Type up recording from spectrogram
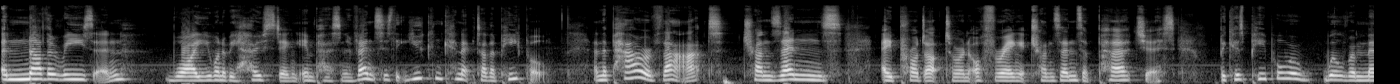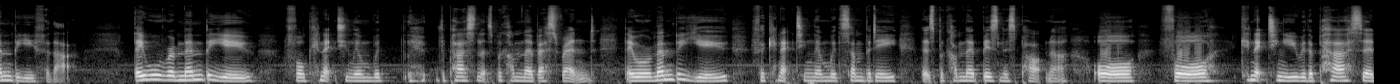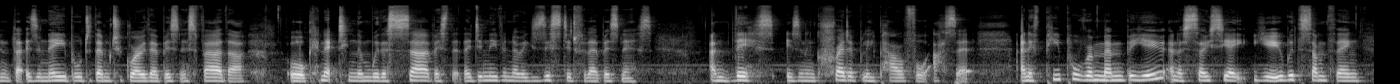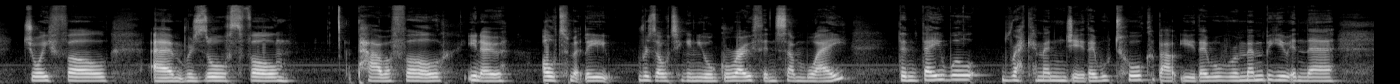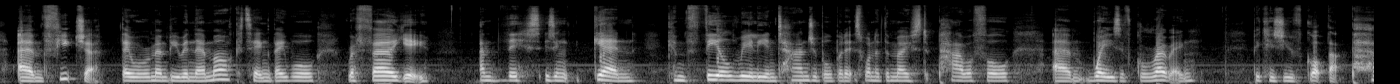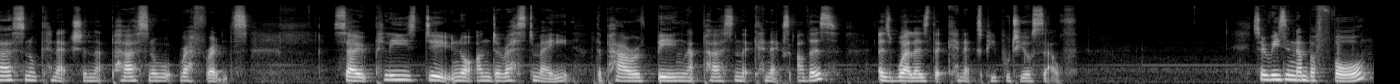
another reason why you want to be hosting in person events is that you can connect other people. And the power of that transcends a product or an offering, it transcends a purchase because people will remember you for that. They will remember you for connecting them with the person that's become their best friend. They will remember you for connecting them with somebody that's become their business partner or for connecting you with a person that has enabled them to grow their business further or connecting them with a service that they didn't even know existed for their business. And this is an incredibly powerful asset. And if people remember you and associate you with something joyful, um, resourceful, powerful, you know, ultimately resulting in your growth in some way, then they will recommend you. They will talk about you. They will remember you in their um, future. They will remember you in their marketing, they will refer you. And this is, again, can feel really intangible, but it's one of the most powerful um, ways of growing because you've got that personal connection, that personal reference. So please do not underestimate the power of being that person that connects others as well as that connects people to yourself. So, reason number four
